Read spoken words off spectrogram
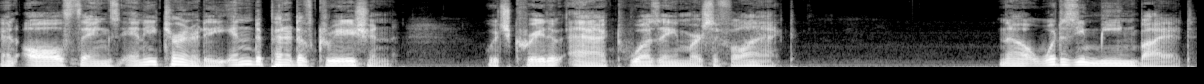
and all things in eternity, independent of creation, which creative act was a merciful act. Now, what does he mean by it?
